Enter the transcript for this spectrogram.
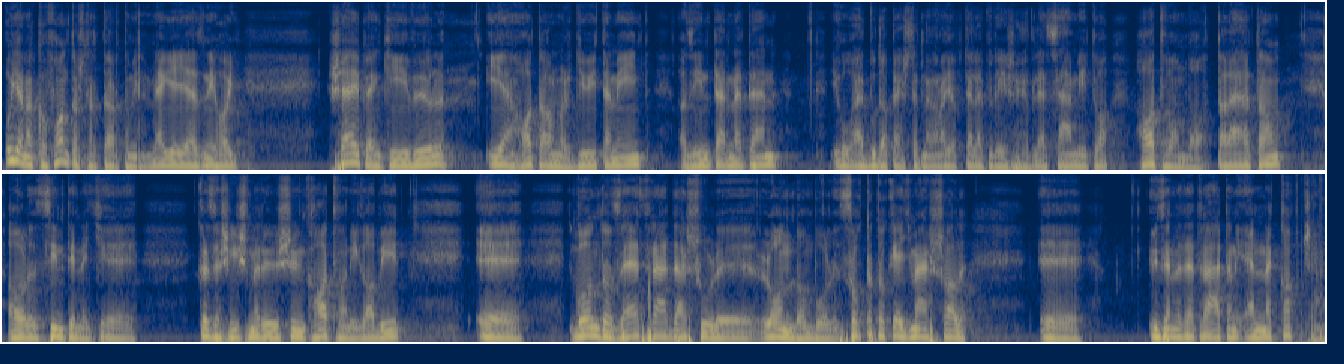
Ugyanakkor fontosnak tartom megjegyezni, hogy sejpen kívül ilyen hatalmas gyűjteményt az interneten, jó, hát Budapestet meg a nagyobb településeket leszámítva, 60-ba találtam, ahol szintén egy közös ismerősünk, 60 Gabi, gondozza ezt, ráadásul Londonból. Szoktatok egymással üzenetet váltani ennek kapcsán?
